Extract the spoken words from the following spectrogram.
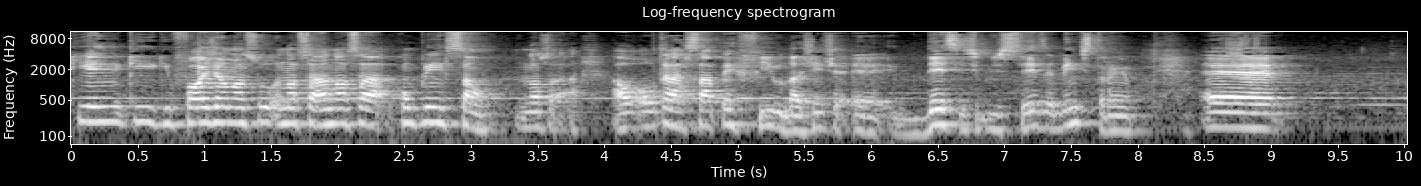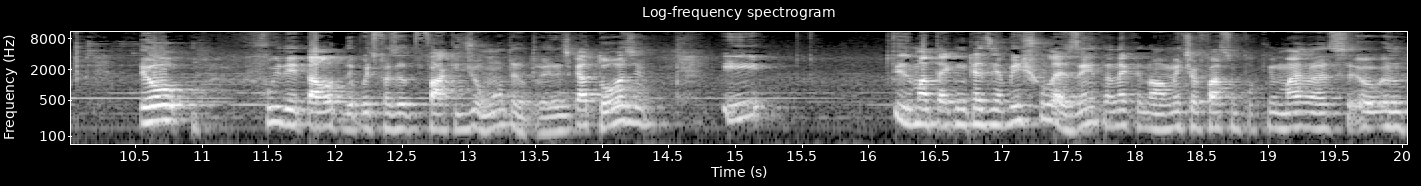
que, que, que foge à nossa, à nossa compreensão, nossa, ao, ao traçar perfil da gente é, desse tipo de seres, é bem estranho. É, eu fui deitar depois de fazer o FAC de ontem, o 314, e Fiz uma técnicazinha bem chulezenta, né? Que normalmente eu faço um pouquinho mais, mas eu, eu, o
